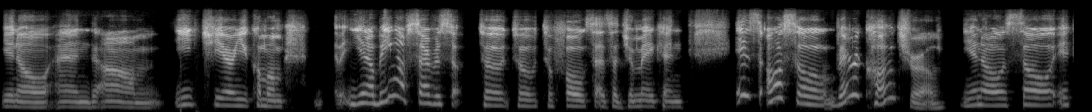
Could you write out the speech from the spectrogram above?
you know and um, each year you come home. You know being of service to, to, to folks as a Jamaican is also very cultural, you know. So it,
